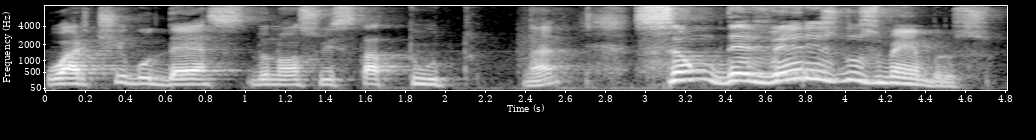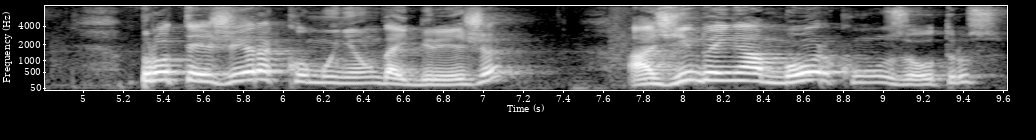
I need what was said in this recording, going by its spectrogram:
o, artigo 10 do nosso estatuto? Né? São deveres dos membros proteger a comunhão da igreja, agindo em amor com os outros,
